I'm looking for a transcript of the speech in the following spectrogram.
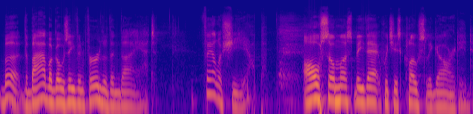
But the Bible goes even further than that. Fellowship also must be that which is closely guarded.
